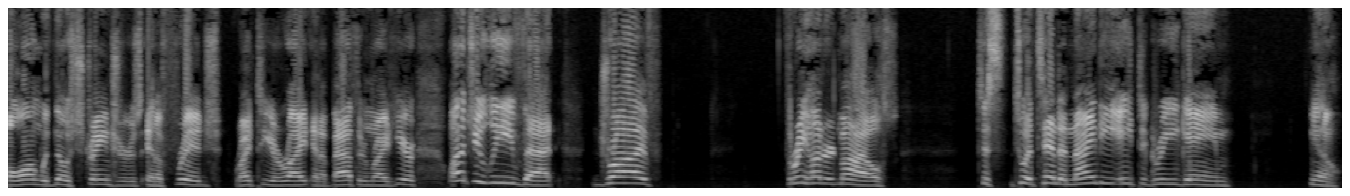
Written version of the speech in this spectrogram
along with no strangers and a fridge right to your right and a bathroom right here? Why don't you leave that, drive 300 miles to, to attend a 98 degree game you know,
